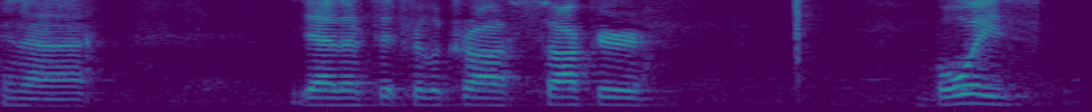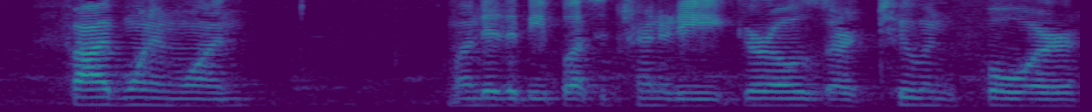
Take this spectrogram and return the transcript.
And uh, yeah, that's it for lacrosse. Soccer, boys, five one and one. Monday they beat Blessed Trinity. Girls are two and four,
